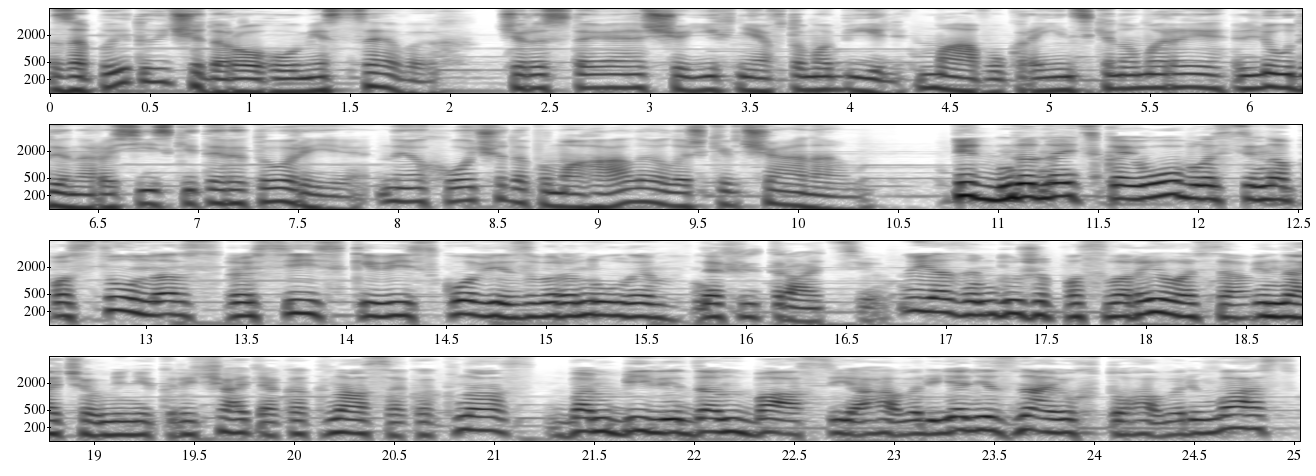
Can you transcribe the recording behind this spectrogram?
запитуючи дорогу у місцевих. Через те, що їхній автомобіль мав українські номери, люди на російській території неохоче допомагали олешківчанам. Під Донецькою області на посту нас російські військові звернули на фільтрацію. Ну я з ним дуже посварилася. Він почав мені кричати: а як нас, а як нас. Бомбили Донбас. Я говорю, я не знаю, хто говорю вас.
